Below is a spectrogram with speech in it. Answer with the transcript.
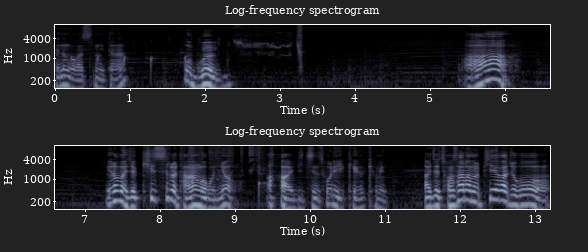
되는 것 같습니다. 어 뭐야? 아 이러면 이제 키스를 당한 거군요. 아 미친 소리 개극혐인. 아 이제 저 사람을 피해가지고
